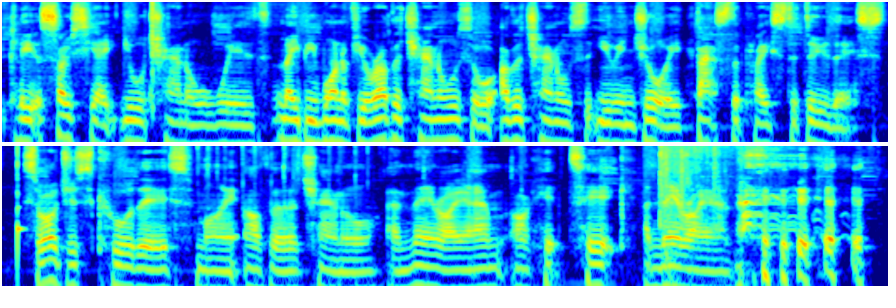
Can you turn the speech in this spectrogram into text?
publicly associate your channel with maybe one of your other channels or other channels that you enjoy, that's the place to do this. So I'll just call this my other channel and there I am. I'll hit tick and there I am.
